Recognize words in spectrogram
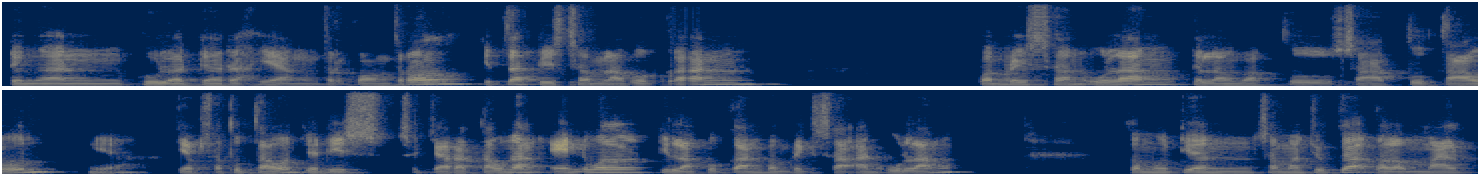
dengan gula darah yang terkontrol, kita bisa melakukan pemeriksaan ulang dalam waktu satu tahun, ya tiap satu tahun. Jadi secara tahunan annual dilakukan pemeriksaan ulang Kemudian sama juga kalau mild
